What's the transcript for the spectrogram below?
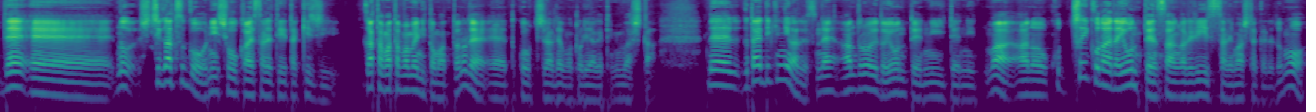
で、えー、の7月号に紹介されていた記事がたまたま目に留まったので、えっ、ー、と、こちらでも取り上げてみました。で、具体的にはですね、Android 4.2.2、まあ、あの、ついこの間4.3がリリースされましたけれども、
